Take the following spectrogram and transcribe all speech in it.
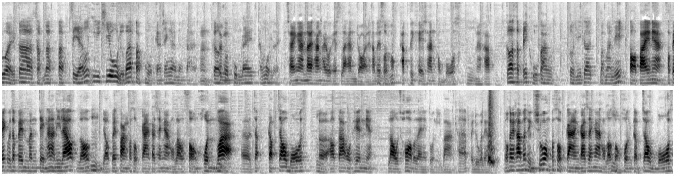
ด้วย ก็สำหรับปรับเสียง EQ หรือว่าปรับโหมดการใช้งานต่างอืมๆก็ซึ่งควบคุมได้ทั้งหมดเลย ใช้งานได้ทั้ง iOS และ Android นะครับในส่วนของแอปพลิเคชันของ Bose อืมนะครับก็สเปคหูฟัง ตัวนี้ก็ประมาณนี้ ต่อไปเนี่ยสเปคมันจะเป็นมันเจ๋งขนาดนี้แล้ว แล้วอืมเดี๋ยวไปฟังประสบการณ์การใช้งานของเรา 2 คนว่าเอ่อจะกับเจ้า Bose เอ่อ Ultra Open เนี่ยเราชอบอะไรในตัวนี้บ้าง ครับไปดูกันเลยครับ โอเคครับ มาถึงช่วงประสบการณ์การใช้งานของเรา 2 คนกับเจ้า Bose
